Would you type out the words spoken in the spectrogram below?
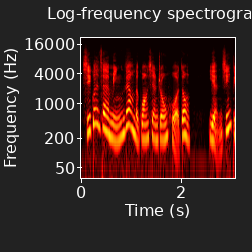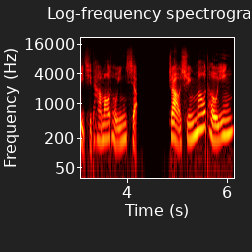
习惯在明亮的光线中活动，眼睛比其他猫头鹰小。找寻猫头鹰，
